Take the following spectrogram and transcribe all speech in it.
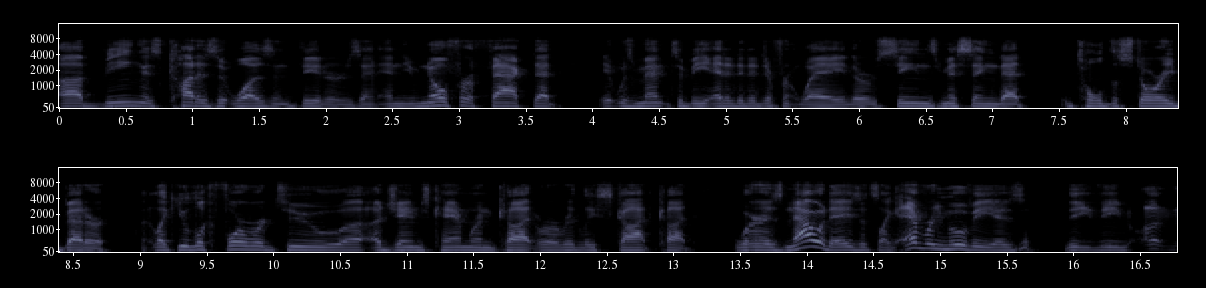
uh being as cut as it was in theaters and and you know for a fact that it was meant to be edited a different way. There were scenes missing that told the story better. Like you look forward to uh, a James Cameron cut or a Ridley Scott cut, whereas nowadays it's like every movie is the the un-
